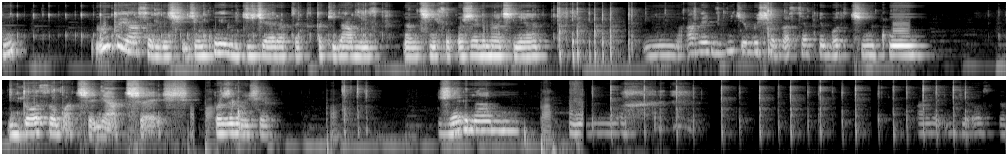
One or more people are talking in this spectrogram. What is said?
Tu? No to ja serdecznie dziękuję, widzicie, raptek taki dawid, nawet się nie chcę pożegnać, nie? Mm, A więc widzimy się w następnym odcinku. Do zobaczenia, cześć. Pa. Pożegnaj się. Pa. Żegnam. Pa. Ale idzie ostro.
